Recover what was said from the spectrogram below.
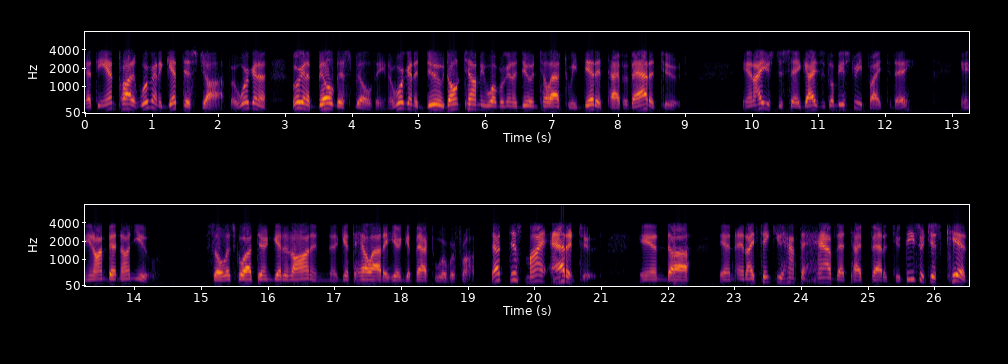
At the end product, we're going to get this job, or we're going to we're going to build this building, or we're going to do. Don't tell me what we're going to do until after we did it. Type of attitude. And I used to say, guys, it's going to be a street fight today, and you know I'm betting on you. So let's go out there and get it on and uh, get the hell out of here and get back to where we're from. That's just my attitude, and uh, and and I think you have to have that type of attitude. These are just kids.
